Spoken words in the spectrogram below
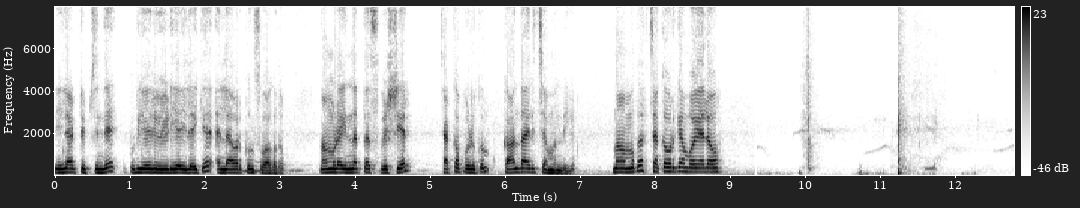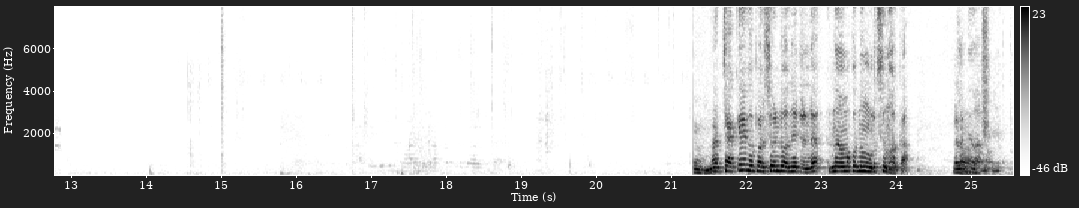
ലീല ടിപ്സിന്റെ പുതിയൊരു വീഡിയോയിലേക്ക് എല്ലാവർക്കും സ്വാഗതം. നമ്മുടെ ഇന്നത്തെ സ്പെഷ്യൽ ചക്കപ്പുഴുക്കും കാന്താരി ചമ്മന്തിയും. നമുക്ക് ചക്ക പറിക്കാൻ പോയാലോ? ചക്കയൊക്കെ പറിച്ചുകൊണ്ട് വന്നിട്ടുണ്ട്. എന്നാൽ നമുക്കൊന്ന് മുറിച്ച് നോക്കാം. വിളഞ്ഞതാണോ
